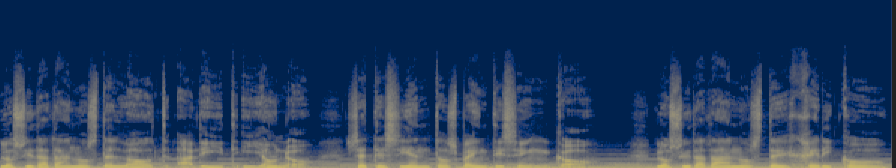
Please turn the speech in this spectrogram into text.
los ciudadanos de Lot, Adid y Ono 725, los ciudadanos de Jericó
